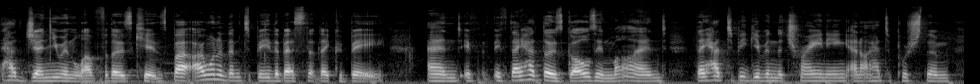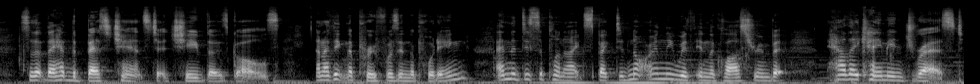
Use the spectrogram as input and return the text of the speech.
had genuine love for those kids, but I wanted them to be the best that they could be. And if, if they had those goals in mind, they had to be given the training and I had to push them so that they had the best chance to achieve those goals. And I think the proof was in the pudding and the discipline I expected, not only within the classroom, but how they came in dressed,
